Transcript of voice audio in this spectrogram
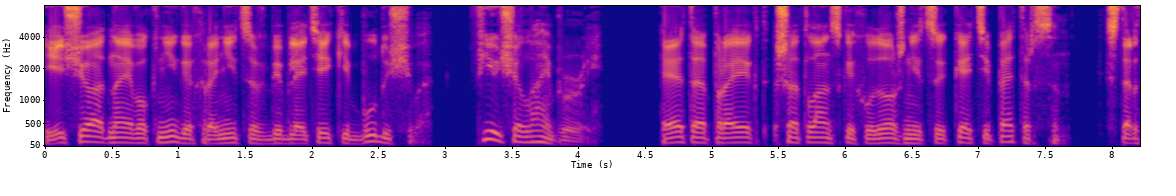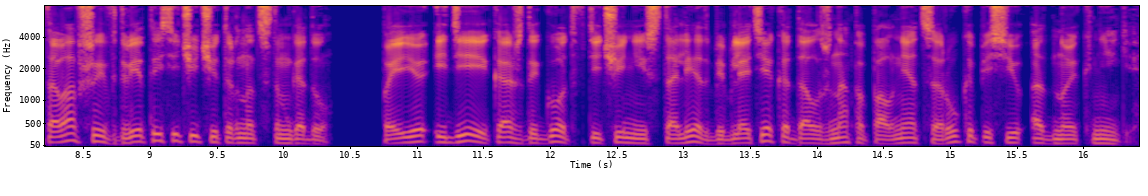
Еще одна его книга хранится в библиотеке будущего — Future Library. Это проект шотландской художницы Кэти Петерсон, стартовавший в 2014 году. По ее идее, каждый год в течение 100 лет библиотека должна пополняться рукописью одной книги.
